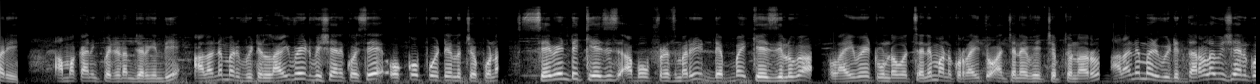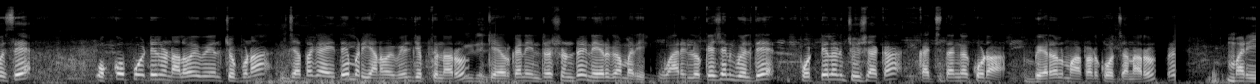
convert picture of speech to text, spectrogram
మరి అమ్మకానికి పెట్టడం జరిగింది. అలానే మరి వీటి లైవ్ వెయిట్ విషయానికి వస్తే ఒక్కో పొట్టేలు చొప్పున సెవెంటీ కేజీస్ అబౌవ్ ఫ్రెండ్స్ మరి డెబ్బై కేజీలుగా లైవ్ వెయిట్ ఉండవచ్చని మనకు రైతు అంచనా వేసి చెప్తున్నారు. అలానే మరి వీటి ధరల విషయానికి వస్తే ఒక్కో పోటీలో నలభై వేలు చొప్పున జతగా అయితే మరి ఎనభై వేలు చెప్తున్నారు. ఇక ఎవరికైనా ఇంట్రెస్ట్ ఉంటే నేరుగా మరి వారి లొకేషన్కి వెళ్తే పొట్టేలను చూశాక ఖచ్చితంగా కూడా బేరాలు మాట్లాడుకోవచ్చు అన్నారు మరి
